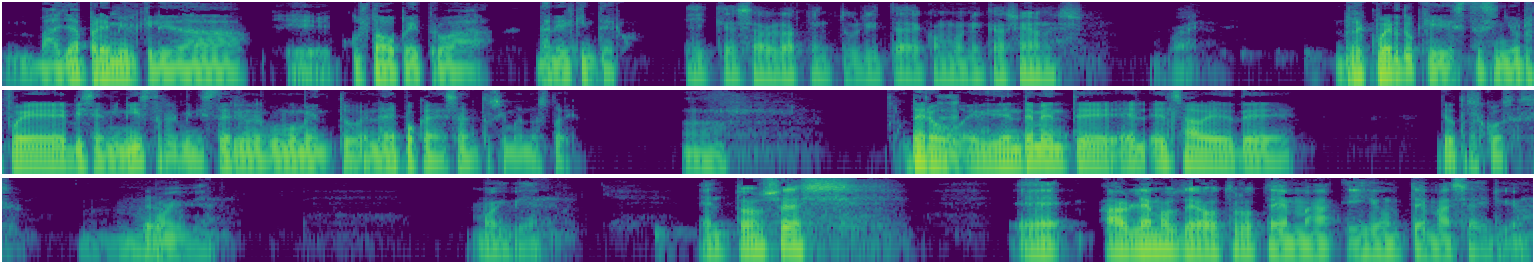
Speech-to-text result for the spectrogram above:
Vaya premio el que le da eh, Gustavo Petro a Daniel Quintero. ¿Y qué sabrá Pinturita de Comunicaciones? Bueno. Recuerdo que este señor fue viceministro del ministerio en algún momento, en la época de Santos, si mal no estoy. Mm. Pero evidentemente él, él sabe de, de otras cosas. Pero- Muy bien. Muy bien. Entonces, eh, hablemos de otro tema y un tema serio.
